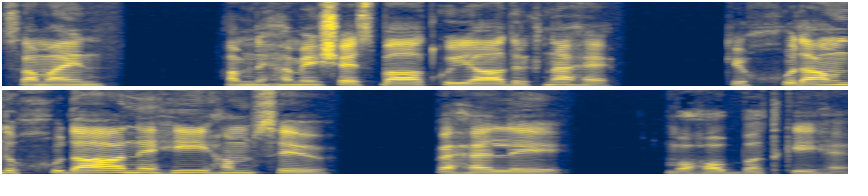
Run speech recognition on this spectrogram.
سامعین، ہم نے ہمیشہ اس بات کو یاد رکھنا ہے کہ خداوند خدا نے ہی ہم سے پہلے محبت کی ہے۔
